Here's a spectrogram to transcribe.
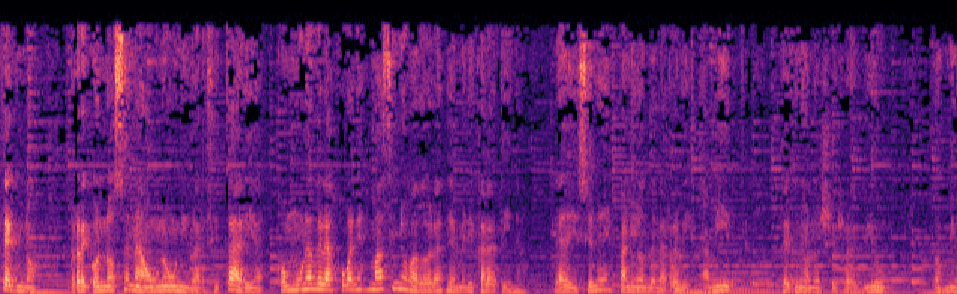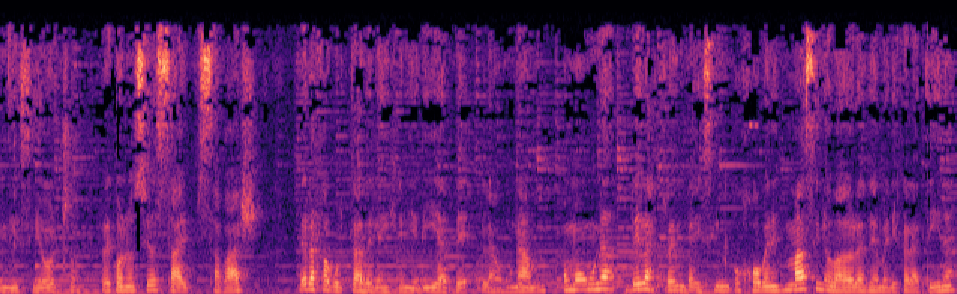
Notitecno reconocen a una universitaria como una de las jóvenes más innovadoras de América Latina. La edición en español de la revista MIT, Technology Review 2018, reconoció a Saib Savage de la Facultad de la Ingeniería de la UNAM como una de las 35 jóvenes más innovadoras de América Latina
